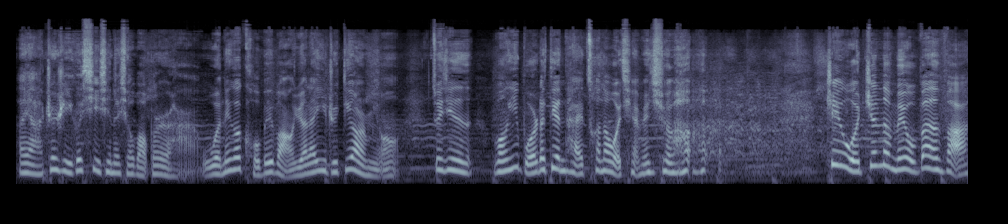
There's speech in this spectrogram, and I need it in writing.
哎呀，真是一个细心的小宝贝儿啊！我那个口碑榜原来一直第二名，最近王一博的电台窜到我前面去了，这个我真的没有办法。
